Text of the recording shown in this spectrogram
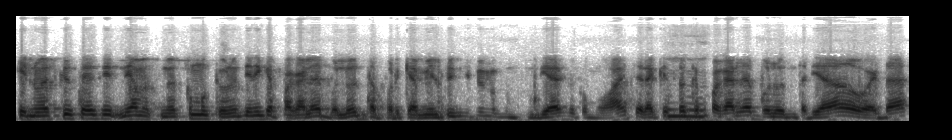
Que no es que ustedes, digamos, no es como que uno tiene que pagarle al voluntariado, porque a mí al principio me confundía eso, como, ay, ¿será que tengo que pagarle al voluntariado, verdad?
